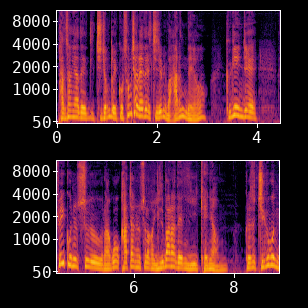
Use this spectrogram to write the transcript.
반성해야 될 지점도 있고 성찰해야 될 지점이 많은데요. 그게 이제 fake news라고 가짜 뉴스라고 일반화된 이 개념. 그래서 지금은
